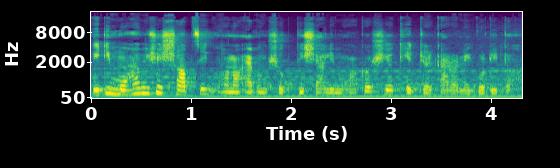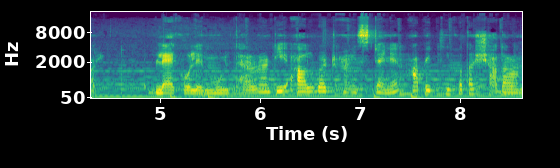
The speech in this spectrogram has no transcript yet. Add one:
এটি মহাবিশ্বের সবচেয়ে ঘন এবং শক্তিশালী মহাকর্ষীয় ক্ষেত্রের কারণে গঠিত হয়। ব্ল্যাক হোলের মূল ধারণাটি আলবার্ট আইনস্টাইনের আপেক্ষিকতার সাধারণ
